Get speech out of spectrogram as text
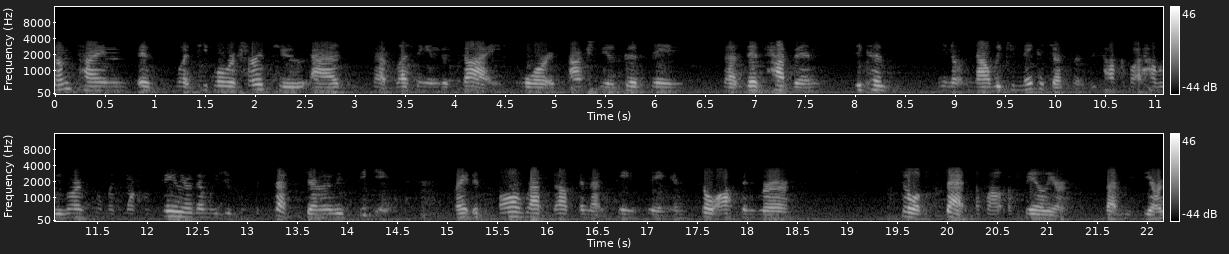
sometimes it's what people refer to as that blessing in disguise, or it's actually a good thing that this happened because you know now we can make adjustments. We talk about how we learn so much more from failure than we do from success, generally speaking. Right? It's all wrapped up in that same thing, and so often we're so upset about a failure that we see our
